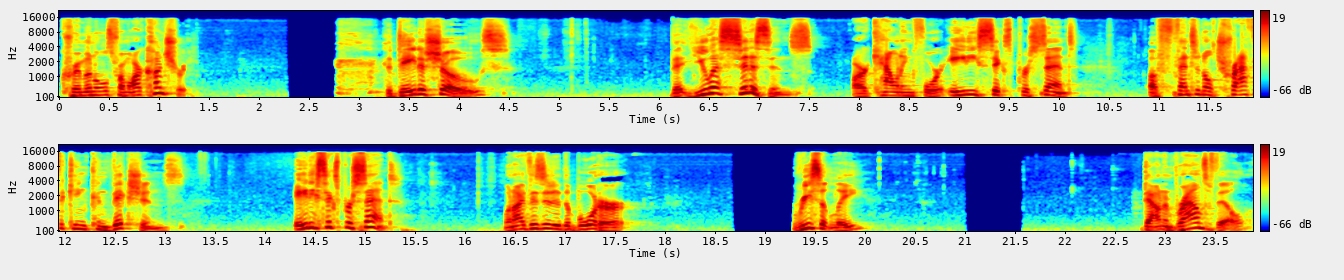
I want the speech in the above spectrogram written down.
criminals from our country. The data shows that US citizens are accounting for 86% of fentanyl trafficking convictions 86%. When I visited the border recently down in Brownsville,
